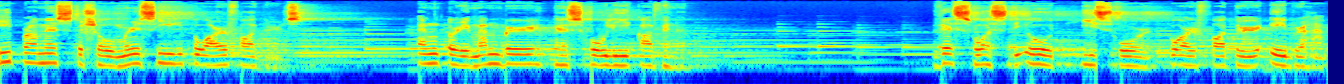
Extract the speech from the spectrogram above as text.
He promised to show mercy to our fathers and to remember His holy covenant. This was the oath He swore to our father Abraham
